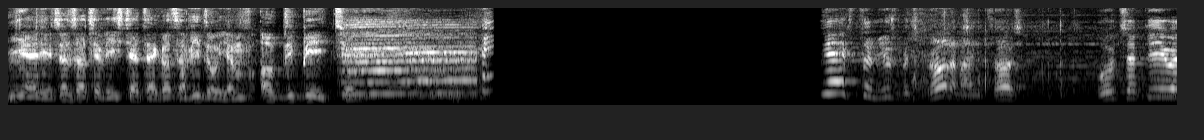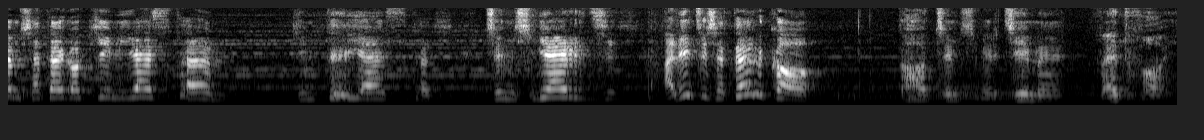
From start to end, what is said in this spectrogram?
Nie licząc oczywiście tego, co widuję w odbiciu. Nie chcę już być królem ani coś. Uczepiłem się tego, kim jestem. Kim ty jesteś. Czym śmierdzisz. A liczy się tylko to, czym śmierdzimy we dwoje.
